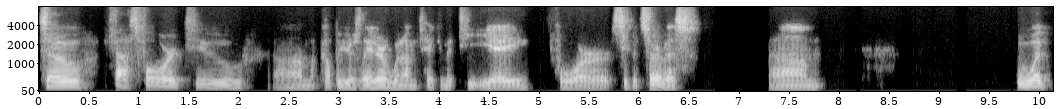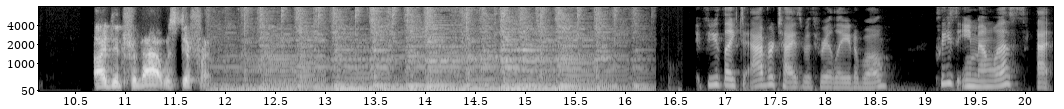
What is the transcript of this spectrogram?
So fast forward to um, a couple years later, when I'm taking the TEA for Secret Service, um, what I did for that was different. You'd like to advertise with Relatable, please email us at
